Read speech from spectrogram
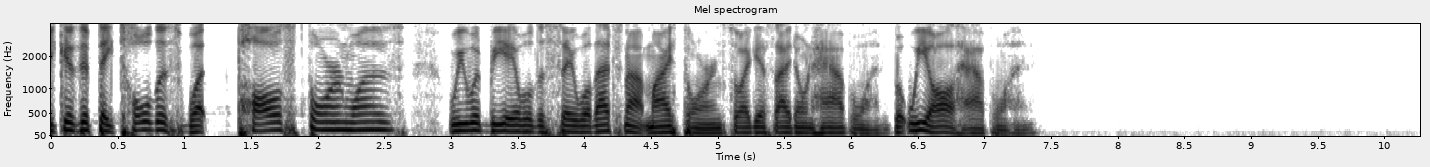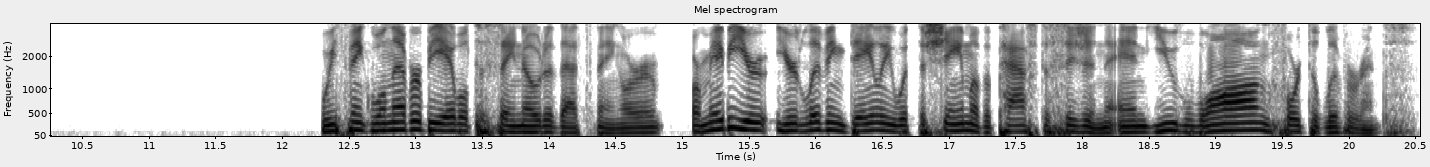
Because if they told us what Paul's thorn was, we would be able to say, well, that's not my thorn, so I guess I don't have one. But we all have one. We think we'll never be able to say no to that thing. Or, or maybe you're, you're living daily with the shame of a past decision and you long for deliverance.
